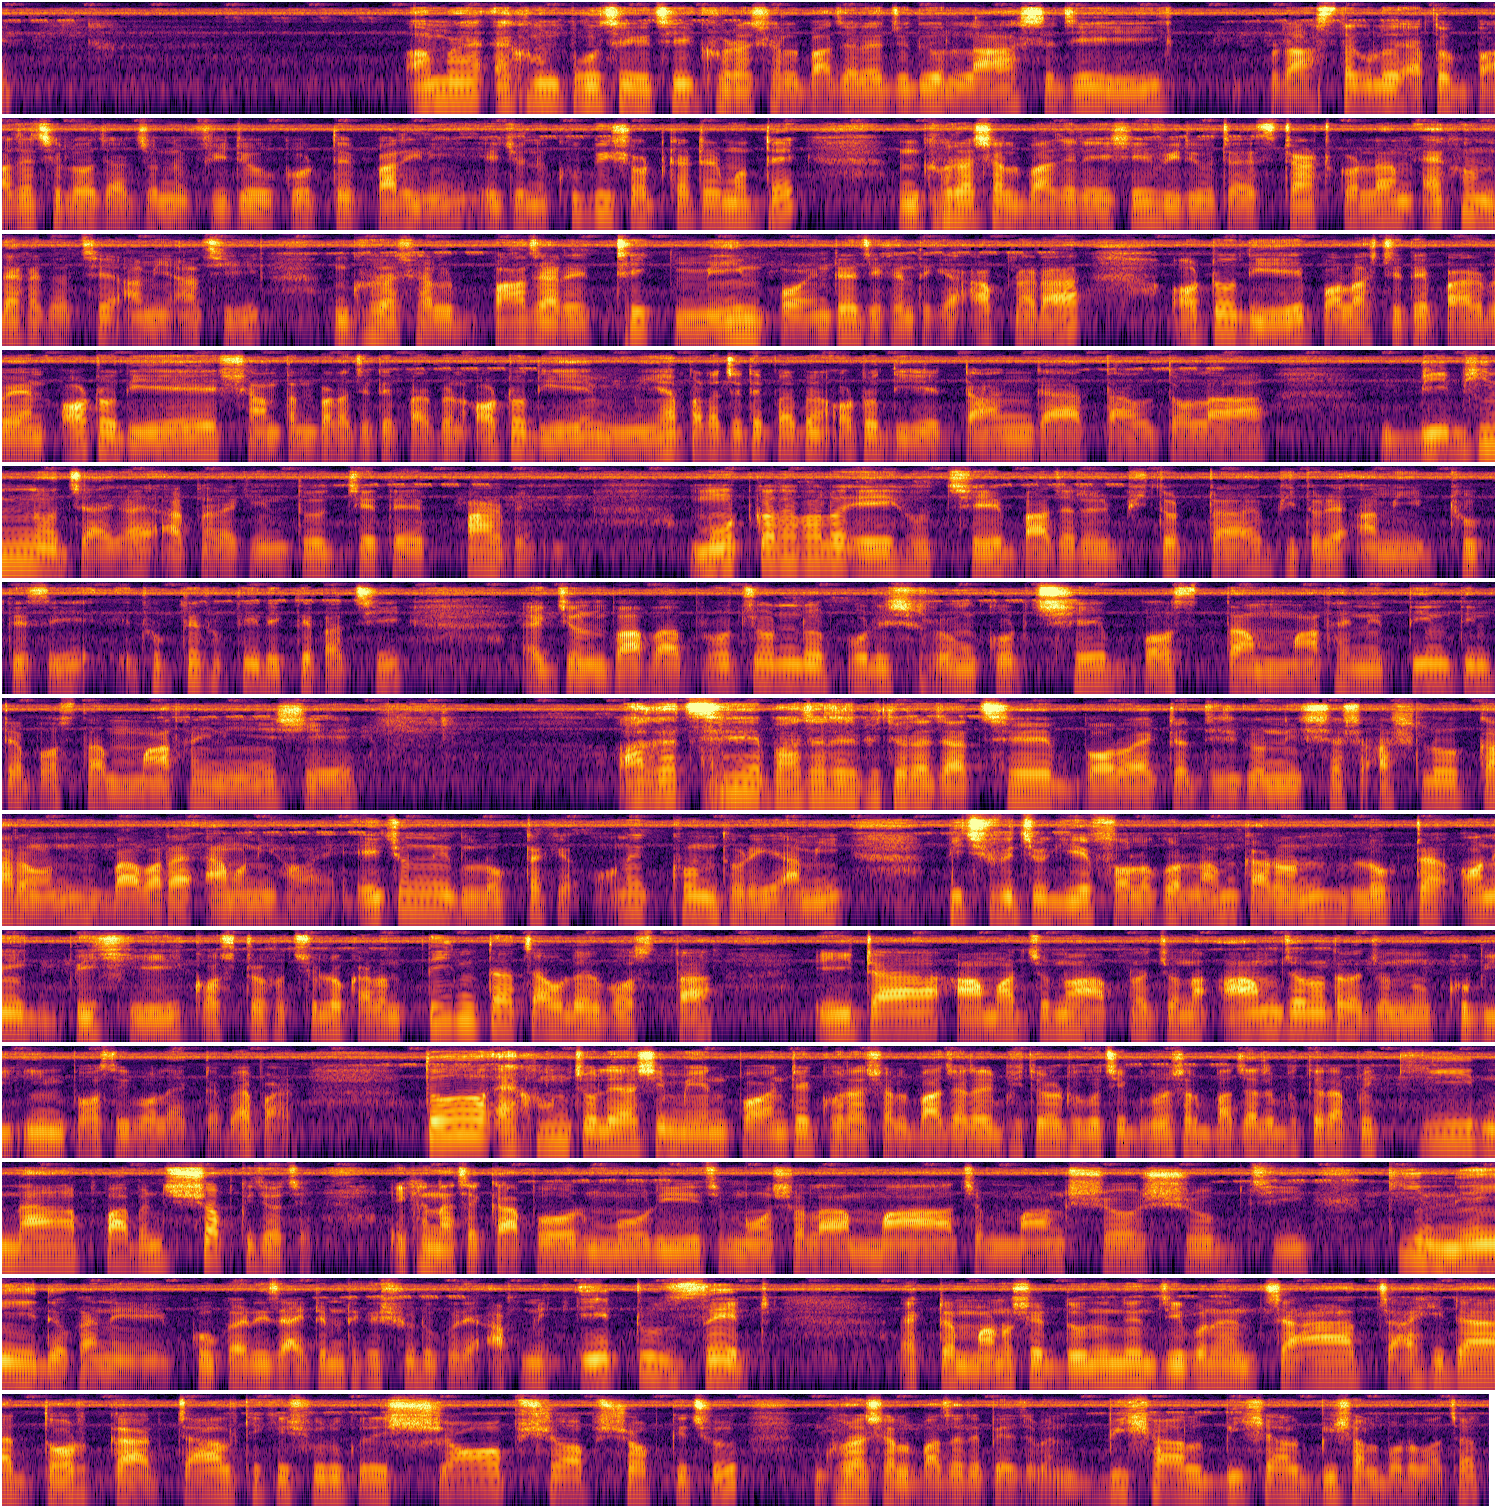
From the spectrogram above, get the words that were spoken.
আমরা এখন পৌঁছে গেছি ঘোড়াশাল বাজারে, যদিও লাস্ট যেই রাস্তাগুলো এত বাজে ছিল যার জন্য ভিডিও করতে পারিনি, এই জন্য খুবই শর্টকাটের মধ্যে ঘোড়াশাল বাজারে এসে ভিডিওটা স্টার্ট করলাম। এখন দেখা যাচ্ছে আমি আছি ঘোড়াশাল বাজারের ঠিক মেইন পয়েন্টে যেখান থেকে আপনারা অটো দিয়ে পলাশ যেতে পারবেন, অটো দিয়ে সান্তানপাড়া যেতে পারবেন, অটো দিয়ে মিয়াপাড়া যেতে পারবেন, অটো দিয়ে ডাঙ্গা, তালতলা বিভিন্ন জায়গায় আপনারা কিন্তু যেতে পারবেন। মোট কথা ভালো এই হচ্ছে বাজারের ভিতরটা। ভিতরে আমি ঢুকতেছি, ঢুকতে ঢুকতেই দেখতে পাচ্ছি একজন বাবা প্রচণ্ড পরিশ্রম করছে, বস্তা মাথায় নিয়ে, তিন তিনটা বস্তা মাথায় নিয়ে এসে আগাচ্ছে, বাজারের ভিতরে যাচ্ছে। বড় একটা দীর্ঘ নিঃশ্বাস আসলো, কারণ বাবারা এমনই হয়। এই জন্যই লোকটাকে অনেকক্ষণ ধরেই আমি পিছু পিছু গিয়ে ফলো করলাম, কারণ লোকটা অনেক বেশি কষ্ট হচ্ছিল, কারণ তিনটা চাউলের বস্তা, এইটা আমার জন্য, আপনার জন্য, আম জনতার জন্য খুবই ইম্পসিবল একটা ব্যাপার। তো এখন চলে আসি মেন পয়েন্টে ঘোড়াশাল বাজারের ভিতরে ঢুকেছি। ঘোড়াশাল বাজারের ভিতরে আপনি কি না পাবেন সব কিছু আছে। এখানে আছে কাপড়, মরিচ, মশলা, মাছ, মাংস, সবজি, কি নেই দোকানে? কুকারিজ আইটেম থেকে শুরু করে আপনি এ টু জেড একটা মানুষের দৈনন্দিন জীবনে যা চাহিদা, দরকার, চাল থেকে শুরু করে সব সব সব কিছু ঘোড়াশাল বাজারে পেয়ে যাবেন। বিশাল বিশাল বিশাল বড় বাজার।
